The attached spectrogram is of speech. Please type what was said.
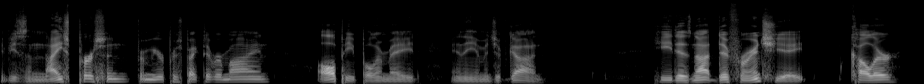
if he's a nice person from your perspective or mine, all people are made in the image of God. He does not differentiate color,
